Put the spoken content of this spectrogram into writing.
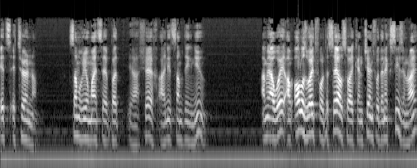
it's eternal. Some of you might say, but yeah, Sheikh, I need something new. I mean, I wait, I always wait for the sale so I can change for the next season, right?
